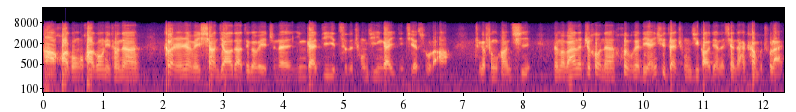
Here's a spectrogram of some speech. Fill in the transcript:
啊，化工化工里头呢，个人认为橡胶的这个位置呢，应该第一次的冲击应该已经结束了啊，这个疯狂期。那么完了之后呢，会不会连续再冲击高点呢？现在还看不出来。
